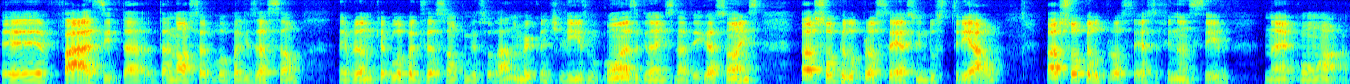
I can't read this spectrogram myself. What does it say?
é, fase da, da nossa globalização. Lembrando que a globalização começou lá no mercantilismo com as grandes navegações, passou pelo processo industrial, passou pelo processo financeiro, né, com a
